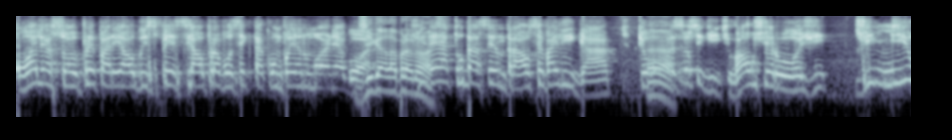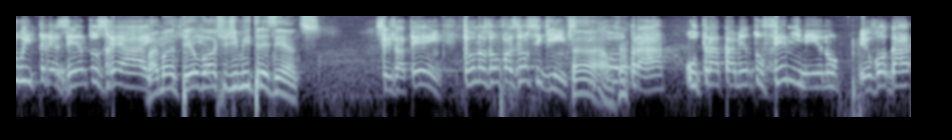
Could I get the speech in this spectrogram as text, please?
Olha só, eu preparei algo especial pra você que tá acompanhando o Morning agora. Diga lá pra nós. Direto da central, você vai ligar, que eu Ah. vou fazer o seguinte, voucher hoje de 1.300 reais. Vai manter o voucher de 1.300. Você já tem? Então nós vamos fazer o seguinte: Ah. se comprar o tratamento feminino, eu vou dar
